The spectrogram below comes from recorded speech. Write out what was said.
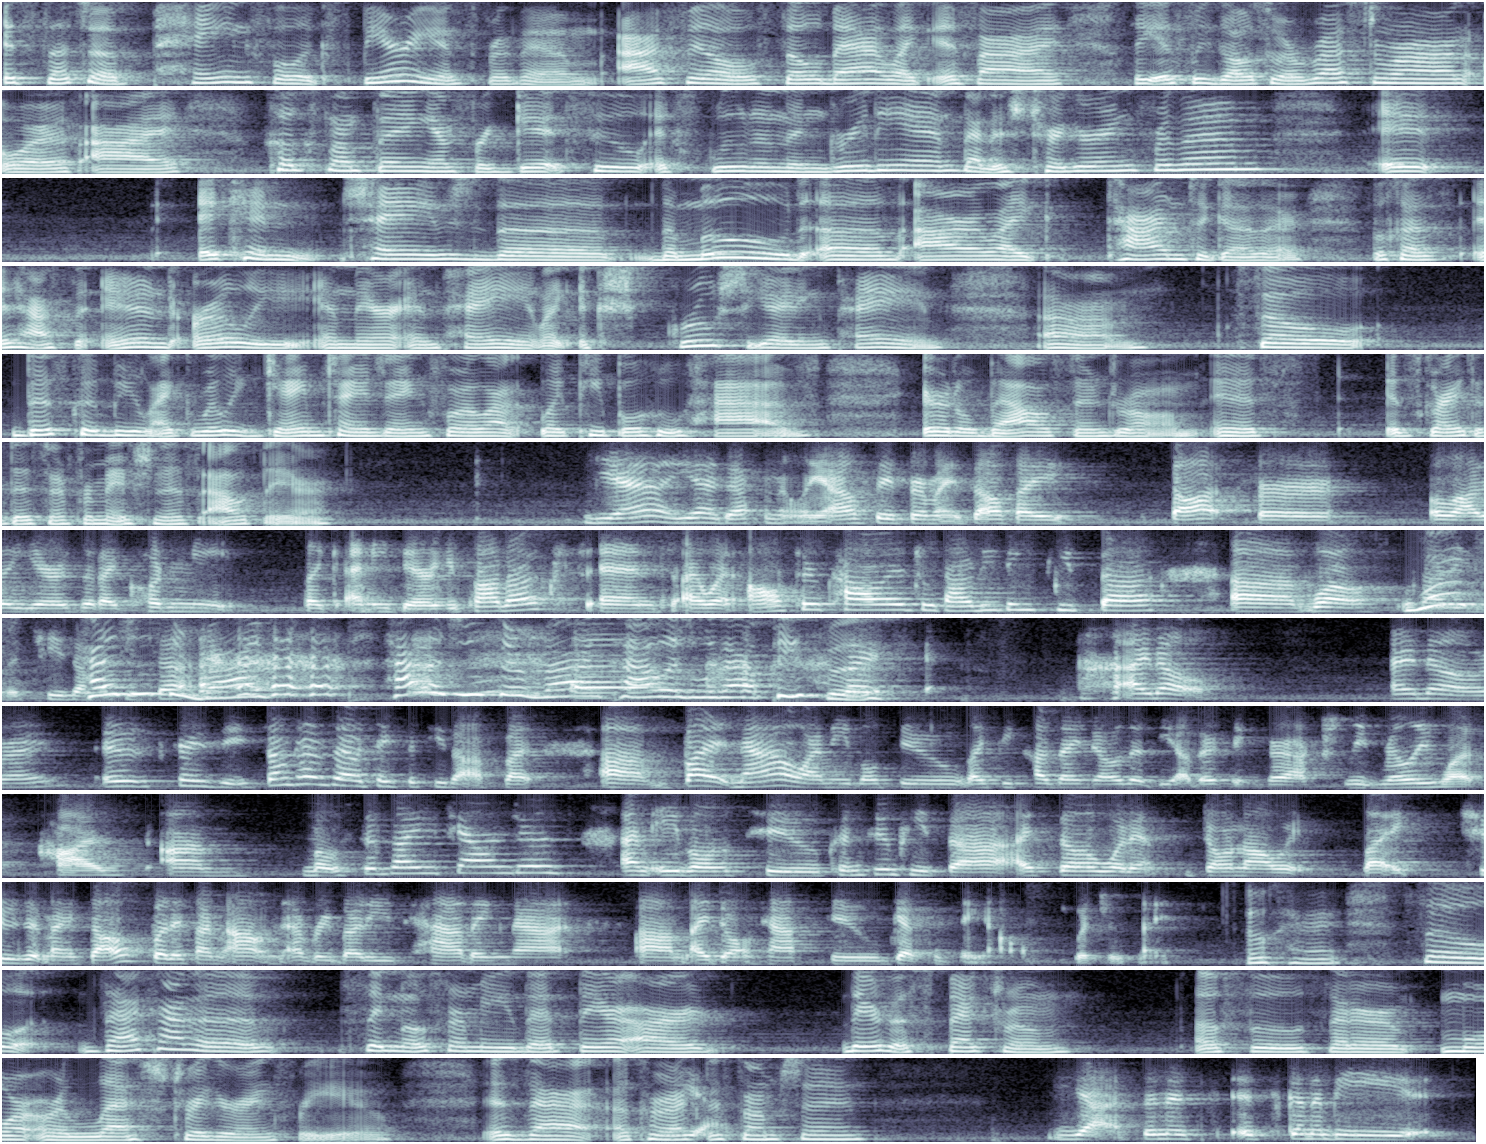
it's such a painful experience for them. I feel so bad, like, if I, like, if we go to a restaurant or if I cook something and forget to exclude an ingredient that is triggering for them, it it can change the the mood of our like time together because it has to end early and they're in pain like excruciating pain. Um, so this could be like really game changing for a lot of, like people who have irritable bowel syndrome and it's it's great that this information is out there. Yeah yeah definitely. I'll say for myself i thought for a lot of years that I couldn't eat like any dairy products, and I went all through college without eating pizza. Um, well, what? How did you survive? how did you survive uh, college without pizza? I know, I know, right? It was crazy. Sometimes I would take the teeth off, but um, but now I'm able to like because I know that the other things are actually really what caused um, most of my challenges. I'm able to consume pizza. I still wouldn't don't always like choose it myself. But if I'm out and everybody's having that, um, I don't have to get something else, which is nice. Okay, so that kind of signals for me that there are there's a spectrum of foods that are more or less triggering for you. Is that a correct yes. assumption? Yes, and it's it's going to be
